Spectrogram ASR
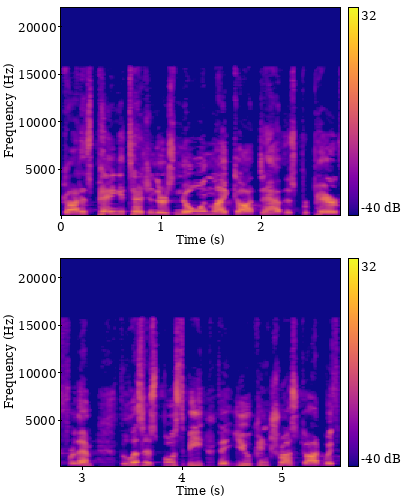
God is paying attention. There's no one like God to have this prepared for them. The lesson is supposed to be that you can trust God with,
